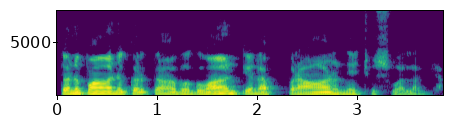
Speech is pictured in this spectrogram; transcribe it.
સ્તનપાન કરતા ભગવાન તેના પ્રાણને ચૂસવા લાગ્યા.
